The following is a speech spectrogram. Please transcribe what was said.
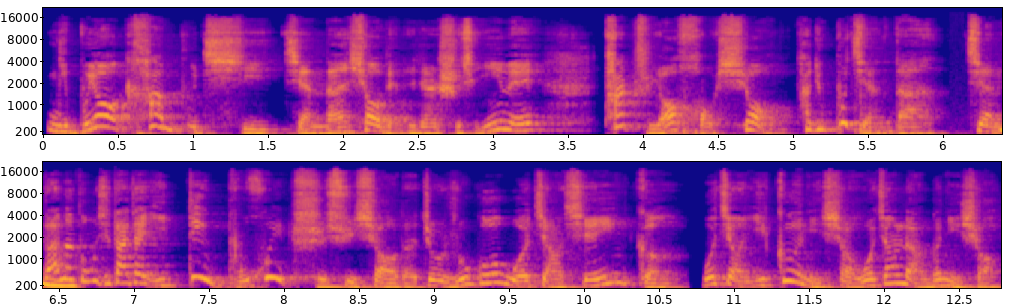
你不要看不起简单笑点这件事情，因为它只要好笑，它就不简单。简单的东西大家一定不会持续笑的。就是如果我讲谐音梗，我讲一个你笑，我讲两个你笑。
